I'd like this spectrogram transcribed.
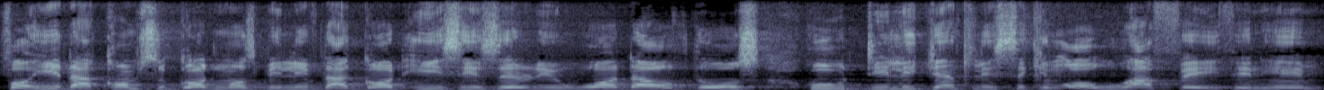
For he that comes to God must believe that God is, is a rewarder of those who diligently seek him or who have faith in him.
